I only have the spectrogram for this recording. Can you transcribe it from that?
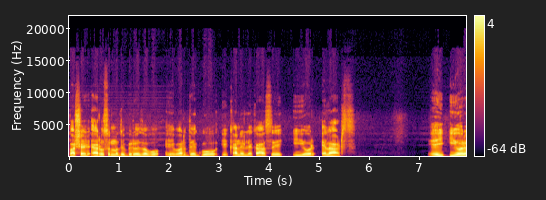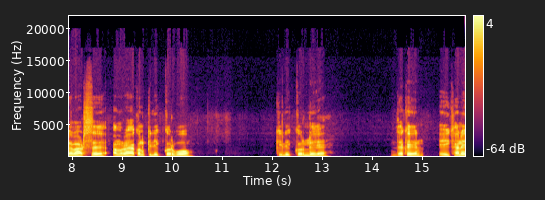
পাশের অ্যারো চিহ্ন দিয়ে বেরোয় যাব। এবার দেখব এখানে লেখা আছে ইওর অ্যালার্টস এই ইওর অ্যালার্টসে আমরা এখন ক্লিক করব। ক্লিক করলে দেখেন এইখানে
